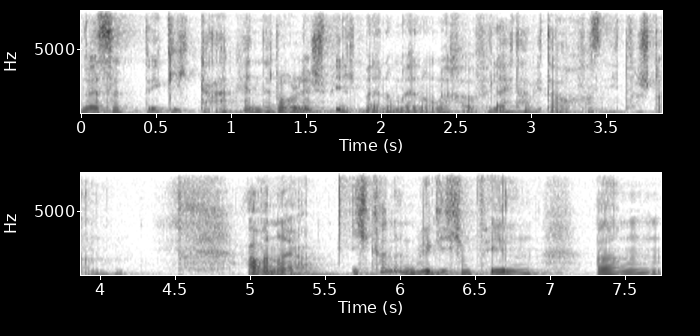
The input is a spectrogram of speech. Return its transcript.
weil es halt wirklich gar keine Rolle spielt, meiner Meinung nach. Aber vielleicht habe ich da auch was nicht verstanden. Aber naja, ich kann ihn wirklich empfehlen, ähm,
